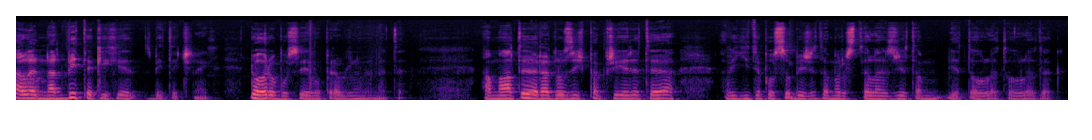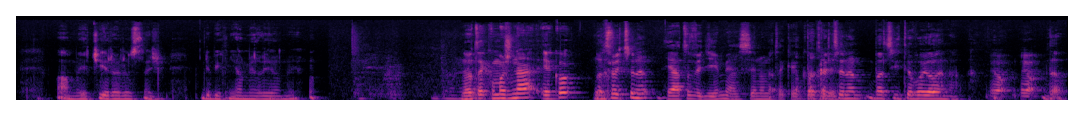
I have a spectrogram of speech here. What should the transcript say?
ale nadbytek jich je zbytečných. Do hrobu si je opravdu nevemete. A máte radost, když pak přijedete a, a vidíte po sobě, že tam roste les, že tam je tohle, tohle, tak mám větší radost, než kdybych měl miliony. No tak možná jako... Tak se ne... Já to vidím, já si jenom tak jako... A pak tady... se nebacíte o Jelena. Jo, jo. Da.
